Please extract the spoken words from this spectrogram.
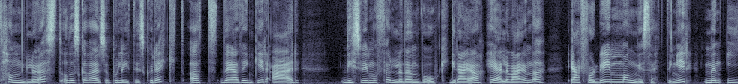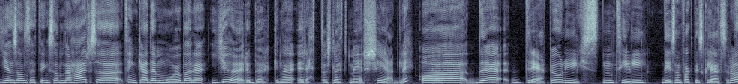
tannløst, og det skal være så politisk korrekt at det jeg tenker er Hvis vi må følge den woke-greia hele veien, da, jeg er for det i mange settinger, men i en sånn setting som det her, så tenker jeg det må jo bare gjøre bøkene rett og slett mer kjedelig. Og det dreper jo lysten til de som faktisk leser det.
